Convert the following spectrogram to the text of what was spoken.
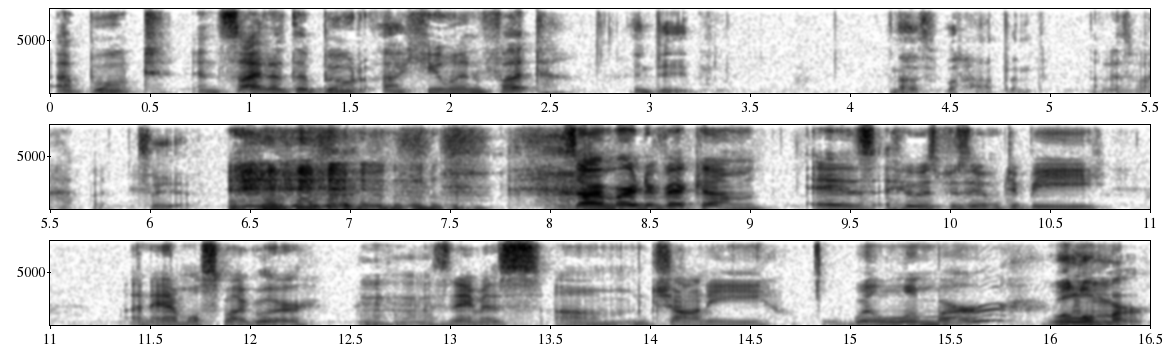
A boot? Inside of the boot, a human foot? Indeed. That's what happened. That is what happened. So yeah. So our murder victim is who is presumed to be an animal smuggler. Mm-hmm. His name is um, Johnny Willimer. Willimer.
